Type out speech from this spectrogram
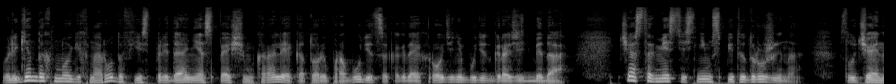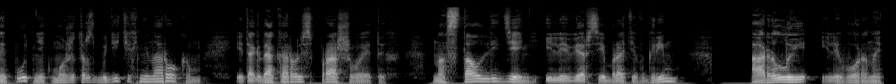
В легендах многих народов есть предание о спящем короле, который пробудится, когда их родине будет грозить беда. Часто вместе с ним спит и дружина. Случайный путник может разбудить их ненароком, и тогда король спрашивает их, настал ли день, или в версии братьев Гримм, орлы или вороны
